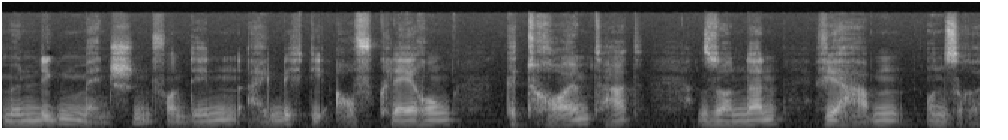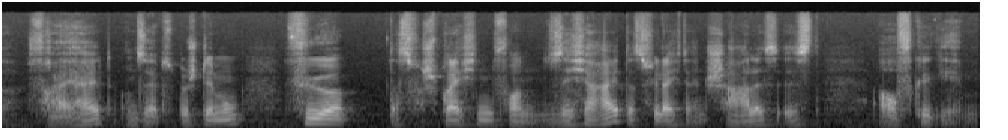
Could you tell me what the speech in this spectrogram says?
mündigen Menschen, von denen eigentlich die Aufklärung geträumt hat, sondern wir haben unsere Freiheit und Selbstbestimmung für das Versprechen von Sicherheit, das vielleicht ein Schales ist, aufgegeben.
